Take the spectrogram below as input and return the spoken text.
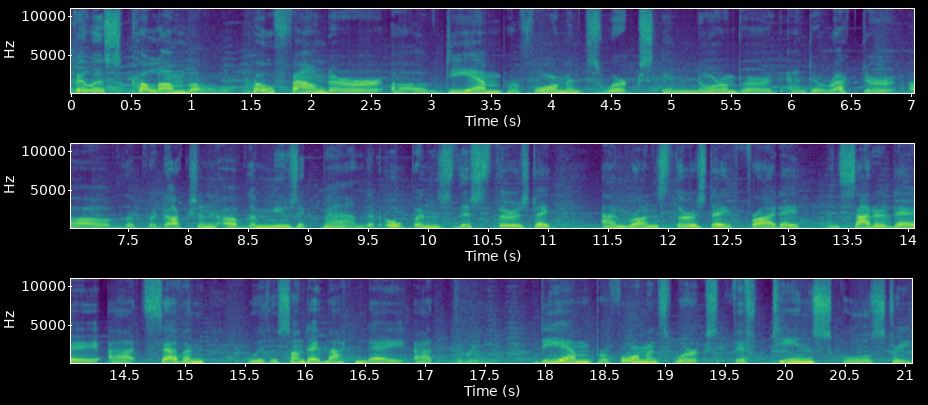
Phyllis Colombo, co founder of DM Performance Works in Nuremberg and director of the production of The Music Man that opens this Thursday and runs Thursday, Friday, and Saturday at 7 with a Sunday matinee at 3. DM Performance Works, 15 School Street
